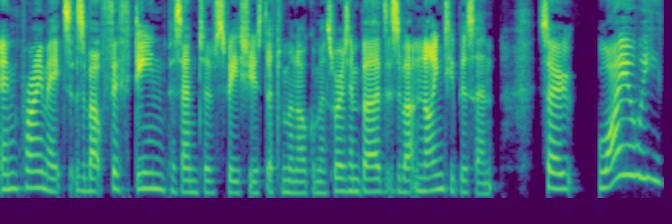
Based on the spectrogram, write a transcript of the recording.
in primates it's about 15% of species that are monogamous, whereas in birds it's about 90%. So why are we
